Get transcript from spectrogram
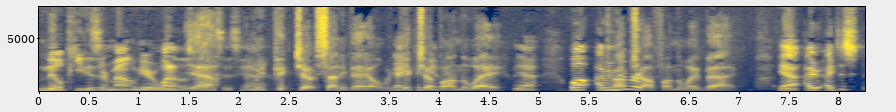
Milpitas or Mountain View or one of those yeah. places. Yeah. And we picked you up, Sunnyvale. We Yeah, picked you up up. on the way. yeah. Well, I Dropped remember. you off on the way back. Yeah, I, I just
